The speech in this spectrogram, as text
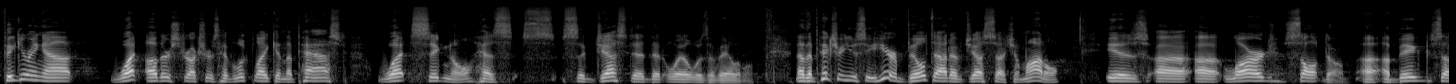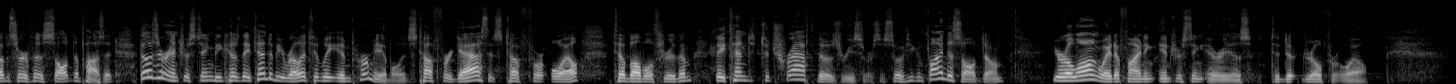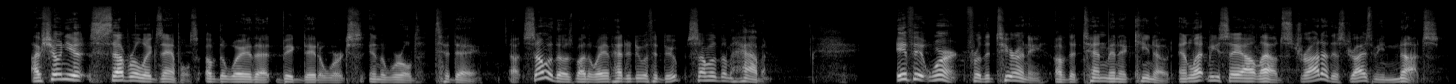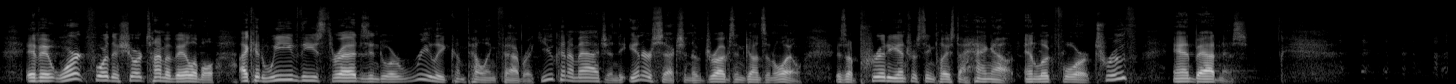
figuring out what other structures have looked like in the past, what signal has suggested that oil was available. Now, the picture you see here, built out of just such a model, is a, a large salt dome, a, a, big subsurface salt deposit. Those are interesting because they tend to be relatively impermeable. It's tough for gas, it's tough for oil to bubble through them. They tend to trap those resources. So if you can find a salt dome, you're a long way to finding interesting areas to drill for oil. I've shown you several examples of the way that big data works in the world today. Uh, some of those, by the way, have had to do with Hadoop, some of them haven't. If it weren't for the tyranny of the 10 minute keynote, and let me say out loud, Strata, this drives me nuts. If it weren't for the short time available, I could weave these threads into a really compelling fabric. You can imagine the intersection of drugs and guns and oil is a pretty interesting place to hang out and look for truth and badness.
